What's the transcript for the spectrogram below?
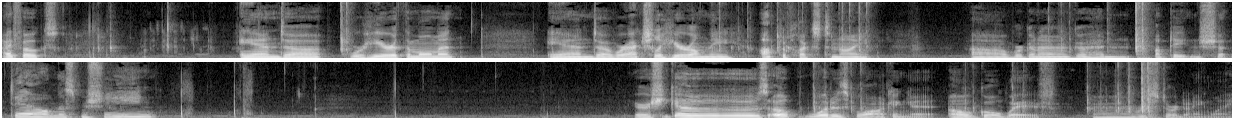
Hi, folks. And uh, we're here at the moment, and uh, we're actually here on the Optiplex tonight. Uh, we're gonna go ahead and update and shut down this machine. There she goes. Oh, what is blocking it? Oh, Gold Wave. Uh, restart anyway.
